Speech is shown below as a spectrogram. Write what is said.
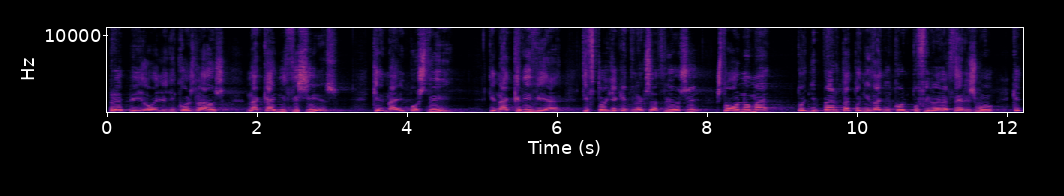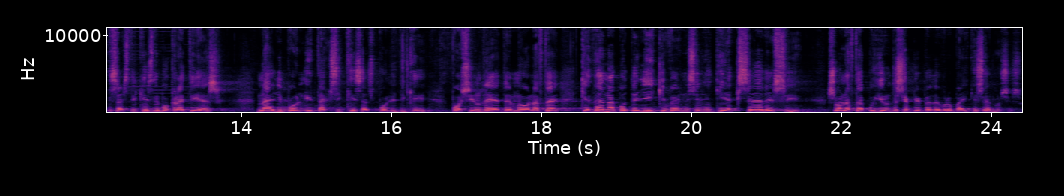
Πρέπει ο ελληνικός λαός να κάνει θυσίες και να υποστεί την ακρίβεια, τη φτώχεια και την εξαθλίωση στο όνομα των υπέρτατων ιδανικών του φιλελευθερισμού και της αστικής δημοκρατίας. Να λοιπόν η ταξική σας πολιτική πώς συνδέεται με όλα αυτά και δεν αποτελεί η κυβέρνηση ελληνική εξαίρεση σε όλα αυτά που γίνονται σε επίπεδο Ευρωπαϊκής Ένωσης.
